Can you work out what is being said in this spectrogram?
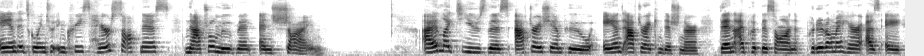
and it's going to increase hair softness, natural movement, and shine. I like to use this after I shampoo and after I conditioner. Then I put this on, put it on my hair as a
